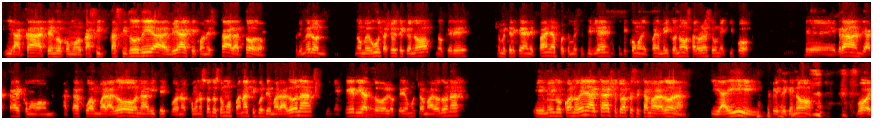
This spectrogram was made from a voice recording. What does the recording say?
Y acá tengo como casi, casi dos días de viaje con escala, todo. Primero, no me gusta, yo dije que no, no quería, yo me quería quedar en España porque me sentí bien, me sentí cómodo en España. Me dijo, no, Salvador es un equipo eh, grande, acá es como, acá juega Maradona, ¿viste? Bueno, como nosotros somos fanáticos de Maradona, en Nigeria, todo todos lo queremos mucho a Maradona. Y me dijo, cuando venga acá, yo te voy a presentar a Maradona. Y ahí, dice que no, voy.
